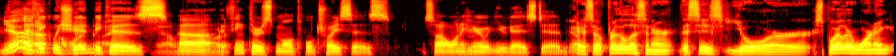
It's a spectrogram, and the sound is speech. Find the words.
Yeah. I think we I should because yeah, I uh, I think there's multiple choices. So I want to Mhm. hear what you guys did. Yep. Okay, so for the listener, this is your spoiler warning.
